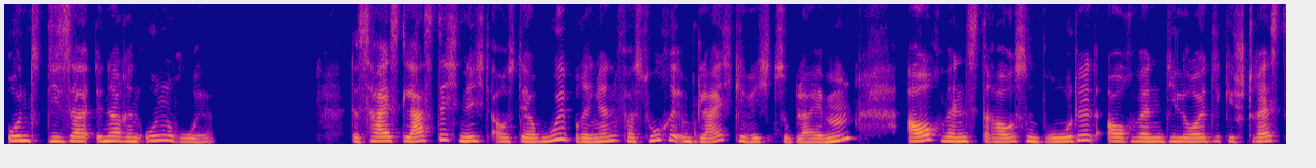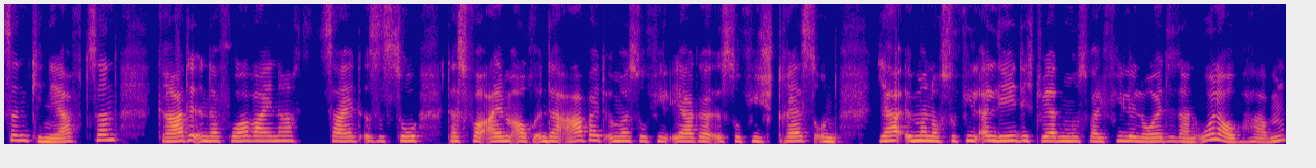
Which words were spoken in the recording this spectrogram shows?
und dieser inneren Unruhe. Das heißt, lass dich nicht aus der Ruhe bringen, versuche im Gleichgewicht zu bleiben, auch wenn es draußen brodelt, auch wenn die Leute gestresst sind, genervt sind. Gerade in der Vorweihnachtszeit ist es so, dass vor allem auch in der Arbeit immer so viel Ärger ist, so viel Stress und ja, immer noch so viel erledigt werden muss, weil viele Leute dann Urlaub haben.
